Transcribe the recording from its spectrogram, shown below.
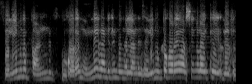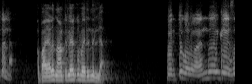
സലീമിനെ പണ്ട് കുറെ മുന്നേ കണ്ടിട്ടുണ്ടെന്നല്ലാണ്ട് സലീം ഇപ്പൊ കുറെ വർഷങ്ങളായിട്ട് ഗൾഫിൽ തന്നെ. അപ്പൊ അയാൾ നാട്ടിലേക്ക് വരുന്നില്ല. വരുത്ത് കുറവാ. എന്തോ ഒരു കേസ്.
